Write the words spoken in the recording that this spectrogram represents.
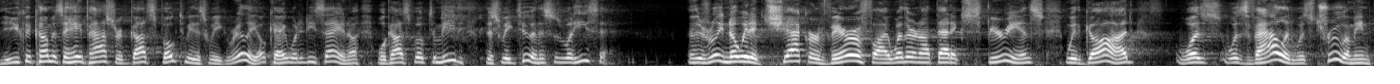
You could come and say, hey, Pastor, God spoke to me this week. Really? Okay, what did he say? And, uh, well, God spoke to me this week too, and this is what he said. And there's really no way to check or verify whether or not that experience with God was, was valid, was true. I mean,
